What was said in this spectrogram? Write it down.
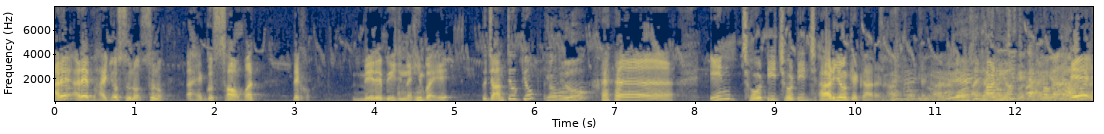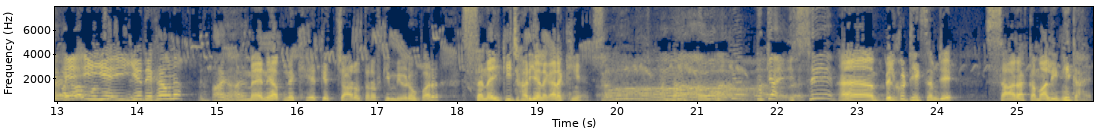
अरे अरे भाइयों सुनो सुनो। अहे गुस्साओ मत। देखो मेरे बीज नहीं बहे तो जानते हो क्यों? क्यों? इन छोटी छोटी झाड़ियों के कारण? कौन सी झाड़ियाँ? ये ये देख रहा हो ना? मैंने अपने खेत के चारों तरफ़ की मेड़ों पर सनई की झाड़ियाँ लगा रखी हैं। तो क्या इससे हाँ बिल्कुल ठीक समझे। सारा कमाल इन्हीं का है।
